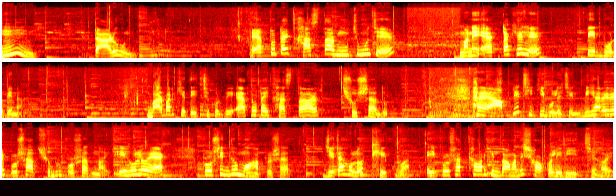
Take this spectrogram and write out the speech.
হুম, দারুণ। এতটাই খাস্তা আর মুচমুচে মানে একটা খেলে পেট ভরবে না। বারবার খেতে ইচ্ছে করবে, এতটাই খাস্তা আর সুস্বাদু। হ্যাঁ আপনি ঠিকই বলেছেন, বিহারের প্রসাদ শুধু প্রসাদ নয়, এ হলো এক প্রসিদ্ধ মহাপ্রসাদ, যেটা হলো ঠেকুয়া। এই প্রসাদ খাওয়ার কিন্তু আমাদের সকলেরই ইচ্ছে হয়।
